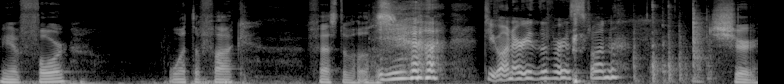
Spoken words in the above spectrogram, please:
We have four. What the fuck festivals? Yeah. Do you want to read the first one? Sure.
